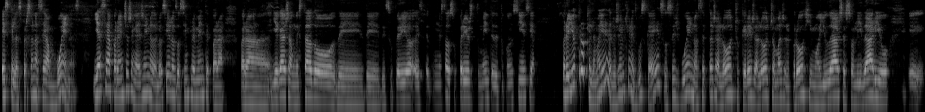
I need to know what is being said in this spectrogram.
es que las personas sean buenas, ya sea para entrar en el reino de los cielos o simplemente para, para llegar a un estado de, de, superior, un estado superior de tu mente, de tu conciencia. Pero yo creo que la mayoría de las religiones busca eso, ser bueno, aceptar al otro, querer al otro, más al prójimo, ayudarse, solidario. Eh,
